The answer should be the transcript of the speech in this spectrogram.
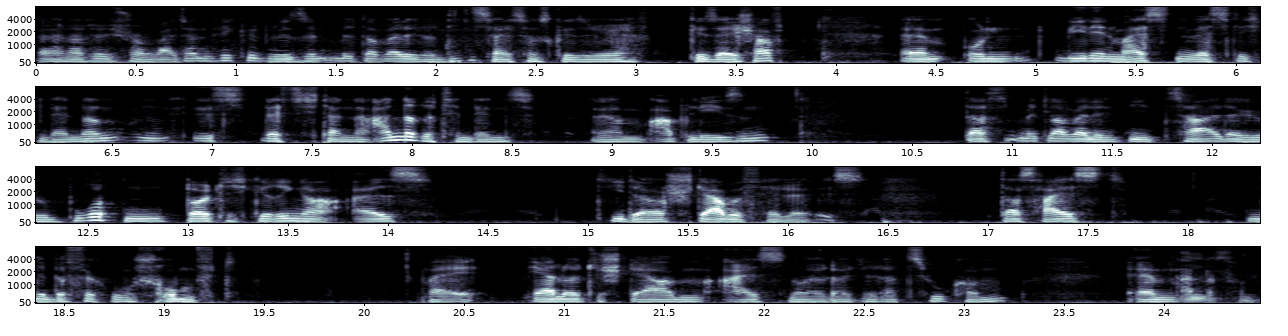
äh, natürlich schon weiterentwickelt und wir sind mittlerweile in der Dienstleistungsgesellschaft. Ähm, und wie in den meisten westlichen Ländern ist, lässt sich dann eine andere Tendenz ähm, ablesen, dass mittlerweile die Zahl der Geburten deutlich geringer als die der Sterbefälle ist. Das heißt, eine Bevölkerung schrumpft, weil mehr Leute sterben, als neue Leute dazukommen. Ähm, Andersrum.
